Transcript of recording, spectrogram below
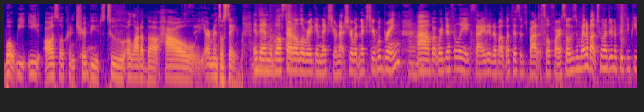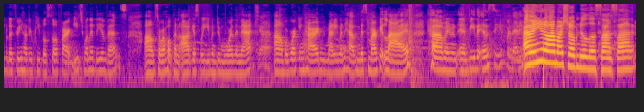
What we eat also contributes to a lot about how our mental state. And then we'll start all over again next year. I'm not sure what next year will bring, Mm-hmm. uh, but we're definitely excited about what this has brought us so far. So there's been about 250 people to 300 people so far each one of the events. Um, so we're hoping August we'll even do more than that. Um, we're working hard. We might even have Miss Market Live come and, and be the MC for that. I mean, you know, I might show up and do a little sunshine.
